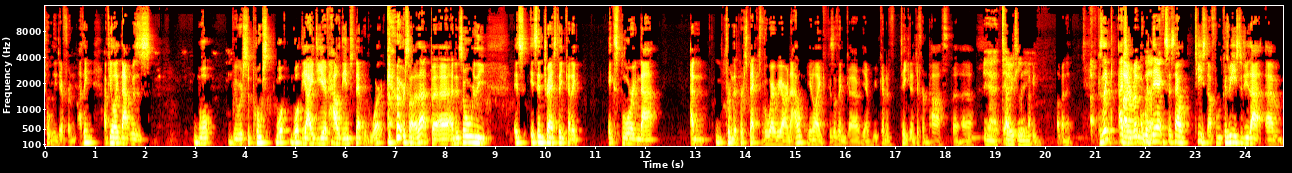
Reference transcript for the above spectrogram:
totally different. I think I feel like that was what we were supposed what what the idea of how the internet would work or something like that. But uh, and it's all really it's it's interesting, kind of exploring that and from the perspective of where we are now. You know, like because I think uh, yeah we've kind of taken a different path. But uh, yeah, totally. Yeah, I mean, loving it. Because I think actually, I with the XSLT stuff, because we used to do that, um,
